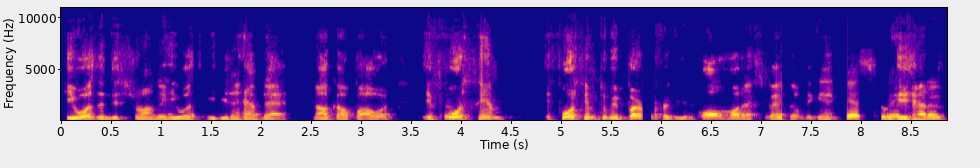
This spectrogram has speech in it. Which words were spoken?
He wasn't the stronger. He was he didn't have that knockout power. It forced him it forced him to be perfect in all other aspects of the game. Yes. So yes. he had to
